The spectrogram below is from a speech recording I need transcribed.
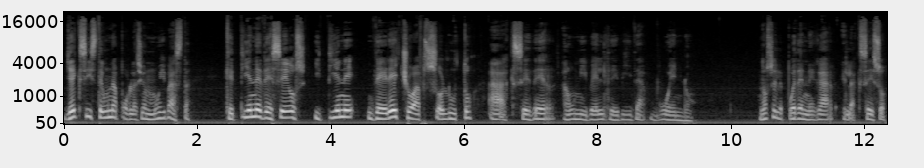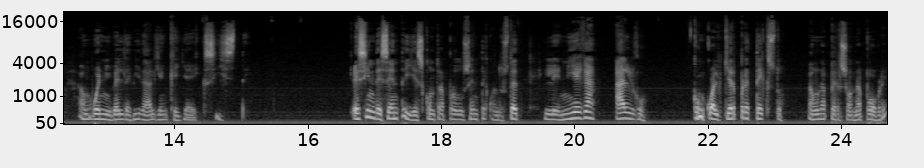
ya existe una población muy vasta que tiene deseos y tiene derecho absoluto a acceder a un nivel de vida bueno. No se le puede negar el acceso a un buen nivel de vida a alguien que ya existe. Es indecente y es contraproducente cuando usted le niega algo con cualquier pretexto a una persona pobre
